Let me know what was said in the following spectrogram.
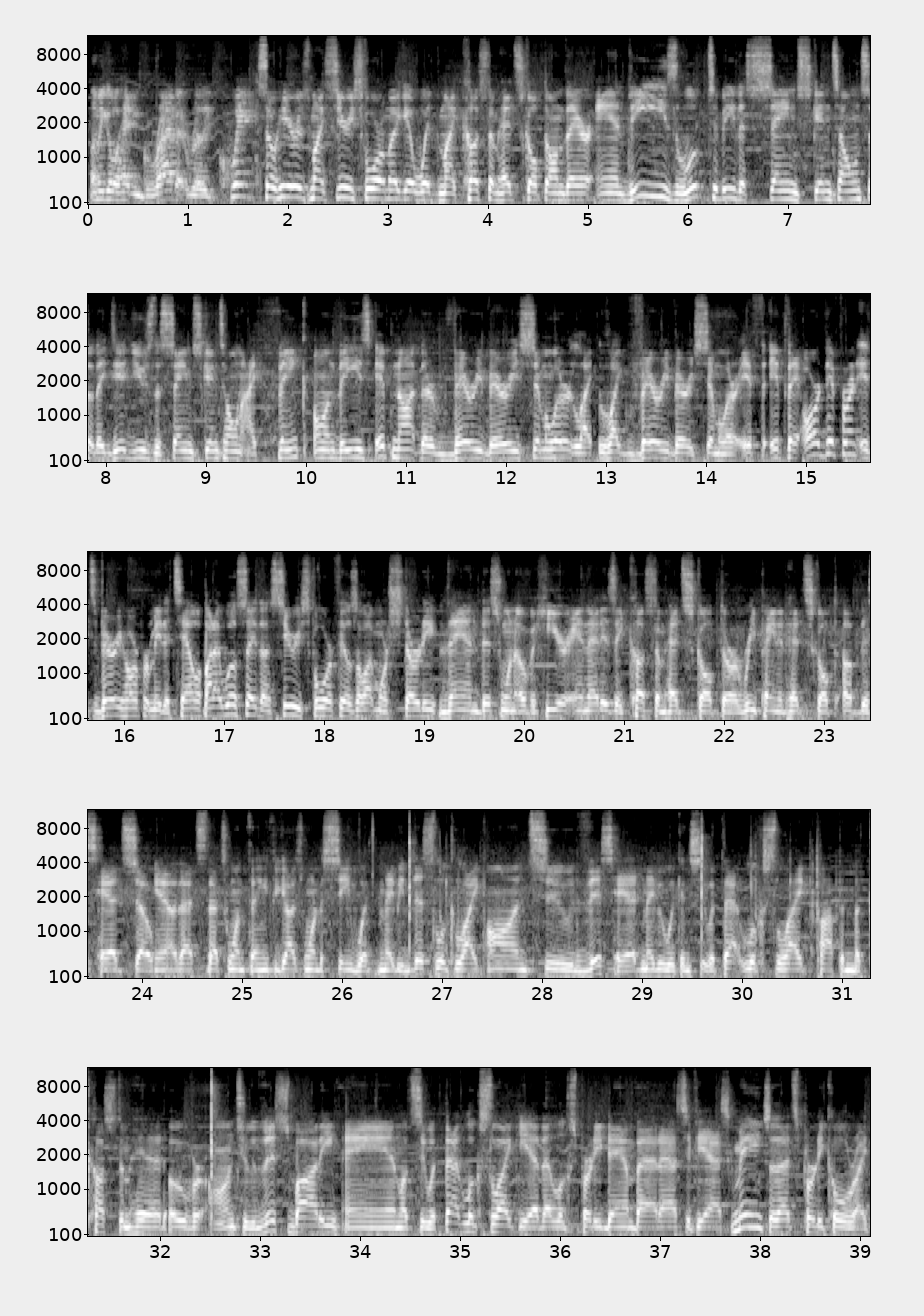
let me go ahead and grab it really quick. So here is my Series 4 Omega with my custom head sculpt on there, and these look to be the same skin tone, so they did use the same skin tone, I think, on these. If not, they're very, very similar, like, like very, very similar. If, if they are different, it's very hard for me to tell, but I will say the Series 4 feels a lot more sturdy than this one over here, and that is a custom head sculpt or a repainted head sculpt of this head, so, you know, that's, that's one thing. If you guys wanted to see what maybe this looked like onto this head, maybe we can see what that looks like, popping the custom head over onto this body, and let's see what that looks like. Yeah, that looks pretty damn badass if you ask me, so that's pretty cool right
